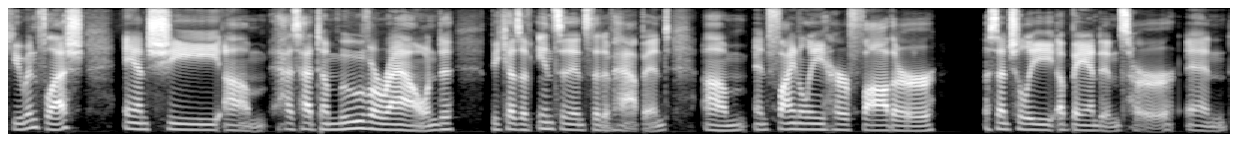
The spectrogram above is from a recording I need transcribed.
human flesh, and she um, has had to move around because of incidents that have happened. Um, and finally, her father essentially abandons her and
